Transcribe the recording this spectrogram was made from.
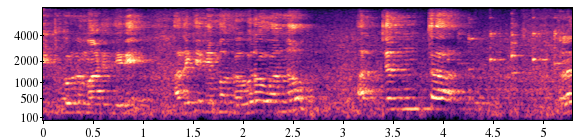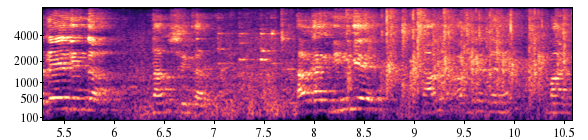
ಇಟ್ಟುಕೊಂಡು ಮಾಡಿದ್ದೀರಿ. ಅದಕ್ಕೆ ನಿಮ್ಮ ಗೌರವವನ್ನು ಅತ್ಯಂತ ಹೃದಯದಿಂದ ನಾನು ಸ್ವೀಕಾರ ಮಾಡಿದ್ದೇನೆ ಹಾಗಾಗಿ ನಿಮಗೆ ನಾನು ಅಭಿನಂದನೆ ಮಾಡಿ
